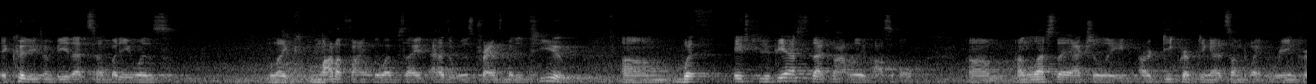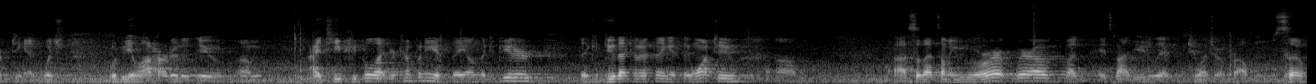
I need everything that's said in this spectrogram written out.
it could even be that somebody was like modifying the website as it was transmitted to you. Um, with HTTPS, that's not really possible. Um, unless they actually are decrypting it at some point and re-encrypting it, which would be a lot harder to do. Um, IT people at your company, if they own the computer, they can do that kind of thing if they want to. Um, uh, so that's something we're aware of, but it's not usually too much of a problem. So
